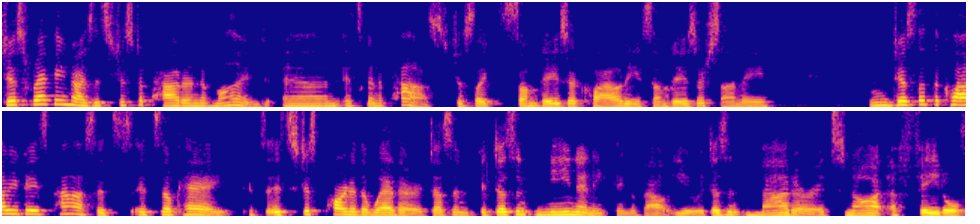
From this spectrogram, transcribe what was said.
just recognize it's just a pattern of mind and it's going to pass. Just like some days are cloudy some days are sunny mm, just let the cloudy days pass. It's it's okay. It's it's just part of the weather. It doesn't it doesn't mean anything about you. It doesn't matter. It's not a fatal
